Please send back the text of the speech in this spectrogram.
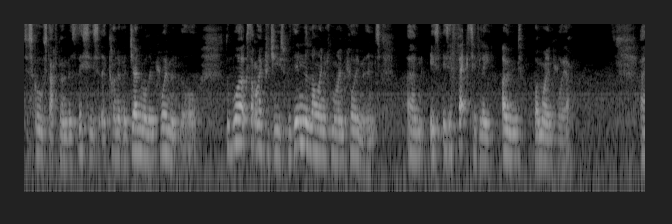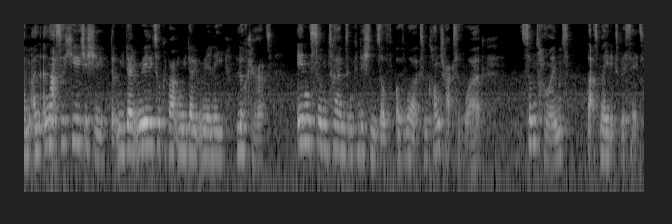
to school staff members, this is a kind of a general employment law, the work that I produce within the line of my employment um, is, is effectively owned by my employer. Um, and, and that's a huge issue that we don't really talk about and we don't really look at. In some terms and conditions of, of work, some contracts of work, sometimes that's made explicit.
